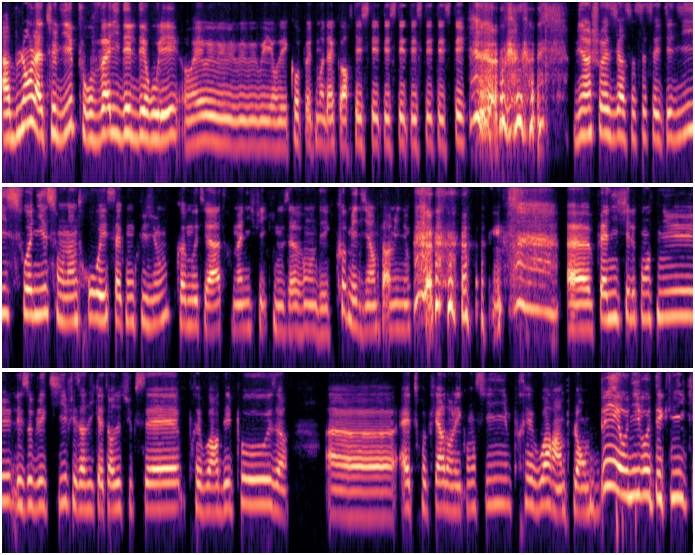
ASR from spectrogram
à blanc l'atelier pour valider le déroulé. Oui, oui, oui, oui, oui, oui on est complètement d'accord. Tester, tester, tester, tester. Bien choisir, ça, ça, a été dit. Soigner son intro et sa conclusion, comme au théâtre. Magnifique, nous avons des comédiens parmi nous. Euh, planifier le contenu, les objectifs, les indicateurs de succès, prévoir des pauses. Euh, être clair dans les consignes, prévoir un plan B au niveau technique,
